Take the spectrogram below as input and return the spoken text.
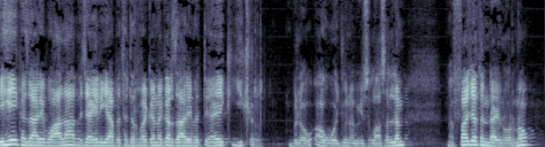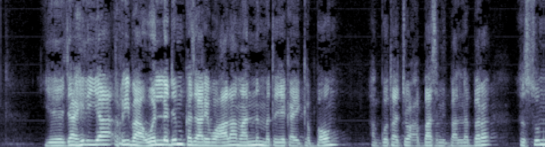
ይሄ ከዛሬ በኋላ በጃሂልያ በተደረገ ነገር ዛሬ መጠያየቅ ይቅር ብለው አወጁ። ነቢዩ ስ ሰለም መፋጀት እንዳይኖር ነው የጃሂልያ ሪባ ወለድም ከዛሬ በኋላ ማንም መጠየቅ አይገባውም። አጎታቸው አባስ የሚባል ነበረ። እሱም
